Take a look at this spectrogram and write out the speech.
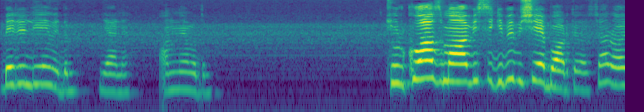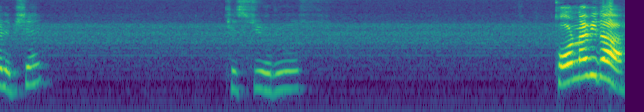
belirleyemedim. Yani anlayamadım. Turkuaz mavisi gibi bir şey bu arkadaşlar. Öyle bir şey. Kesiyoruz. Tornavida.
